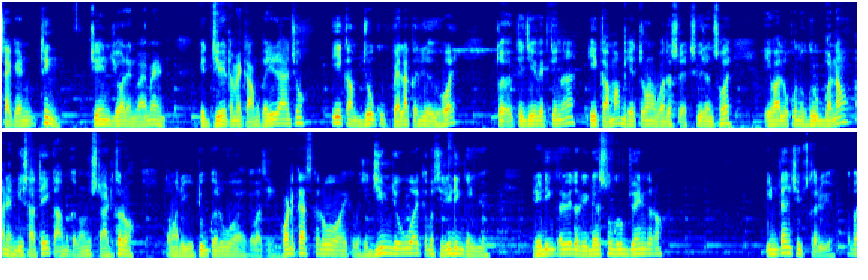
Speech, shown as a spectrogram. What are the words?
Second thing change your environment કે જે તમે કામ કરી રહ્યા છો, એ કામ જો કોઈક પહેલાં કરી રહ્યું હોય, તો કે જે વ્યક્તિના એ કામમાં બે, ત્રણ વર્ષ એક્સપિરિયન્સ હોય, એવા લોકોનું ગ્રુપ બનાવો અને એમની સાથે કામ કરવાનું સ્ટાર્ટ કરો. તમારે યુટ્યુબ કરવું હોય, કે પછી પોડકાસ્ટ કરવું હોય, કે પછી જીમ જવું હોય, કે પછી રીડિંગ કરવી હોય. રીડિંગ કરવી હોય તો રીડર્સનું ગ્રુપ જોઈન કરો. ઇન્ટર્નશિપ્સ કરવી હોય, તો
